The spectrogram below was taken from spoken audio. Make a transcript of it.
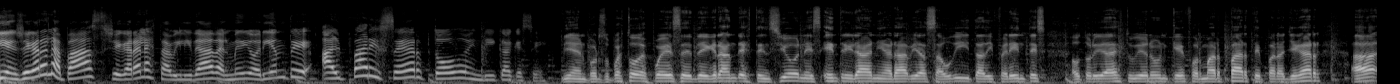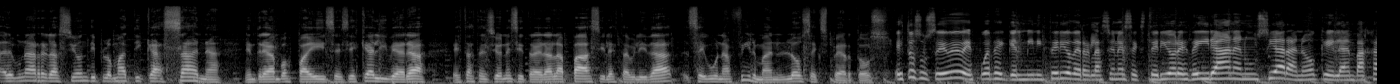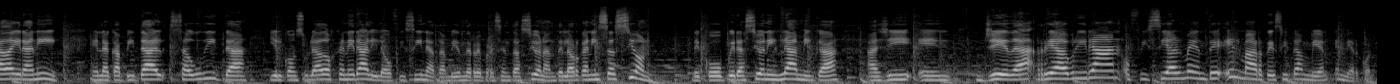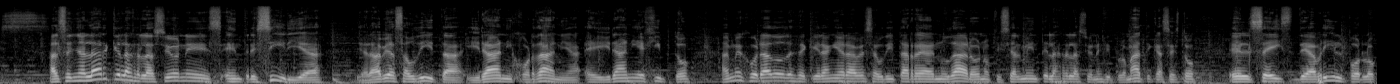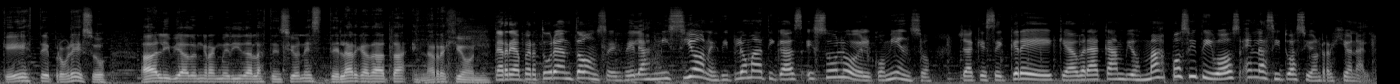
Bien, llegará la paz, llegará la estabilidad al Medio Oriente. Al parecer, todo indica que sí. Bien, por supuesto, después eh, de grandes tensiones entre Irán y Arabia Saudita, diferentes autoridades tuvieron que formar parte para llegar a una relación diplomática sana entre ambos países y es que aliviará estas tensiones y traerá la paz y la estabilidad, según afirman los expertos. Esto sucede después de que el Ministerio de Relaciones Exteriores de Irán anunciara ¿no? que la embajada iraní en la capital saudita y el Consulado General y la Oficina también de representación ante la Organización de Cooperación Islámica allí en Jeddah reabrirán oficialmente el martes y también el miércoles. Al señalar que las relaciones entre Siria y Arabia Saudita, Irán y Jordania e Irán y Egipto han mejorado desde que Irán y Arabia Saudita reanudaron oficialmente las relaciones diplomáticas, esto el 6 de abril, por lo que este progreso ha aliviado en gran medida las tensiones de larga data en la región. La reapertura entonces de las misiones diplomáticas es solo el comienzo, ya que se cree que habrá cambios más positivos en la situación regional.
